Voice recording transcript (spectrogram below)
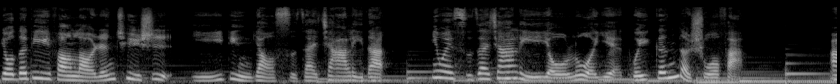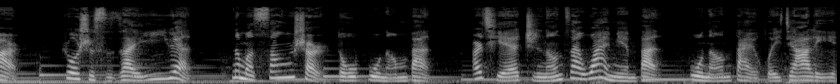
有的地方老人去世一定要死在家里的，因为死在家里有落叶归根的说法。二，若是死在医院，那么丧事儿都不能办，而且只能在外面办，不能带回家里。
